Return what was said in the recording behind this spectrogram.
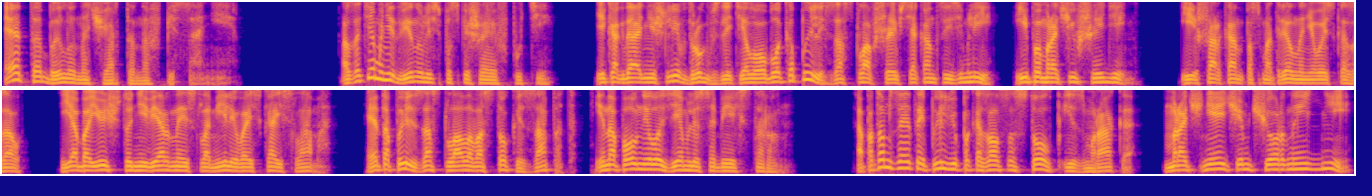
это было начертано в Писании. А затем они двинулись, поспешая в пути. И когда они шли, вдруг взлетело облако пыли, застлавшее все концы земли и помрачившее день. И Шаркан посмотрел на него и сказал, «Я боюсь, что неверные сломили войска ислама. Эта пыль застлала восток и запад и наполнила землю с обеих сторон». А потом за этой пылью показался столб из мрака, мрачнее, чем черные дни,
